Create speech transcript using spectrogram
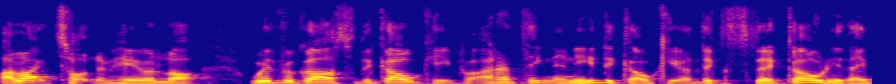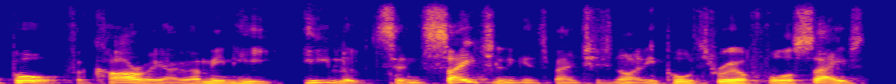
I like Tottenham here a lot. With regards to the goalkeeper, I don't think they need the goalkeeper. The, the goalie they bought Vicario, I mean, he he looked sensational against Manchester United. He pulled three or four saves,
